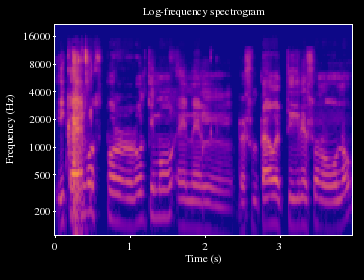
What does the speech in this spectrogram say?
Y caemos por último en el resultado de Tigres 1-1.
